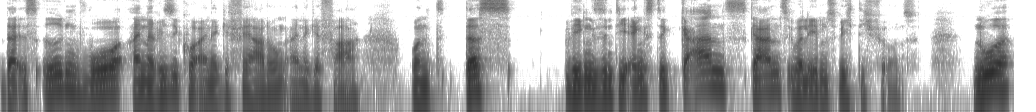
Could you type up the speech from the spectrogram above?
da ist irgendwo ein Risiko, eine Gefährdung, eine Gefahr. Und deswegen sind die Ängste ganz, ganz überlebenswichtig für uns. Nur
